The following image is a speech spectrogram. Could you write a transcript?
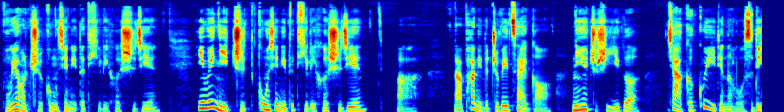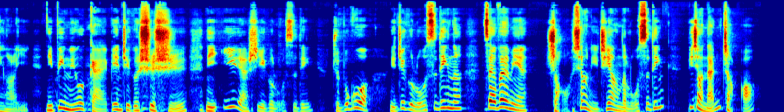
不要只贡献你的体力和时间，因为你只贡献你的体力和时间啊，哪怕你的职位再高，你也只是一个价格贵一点的螺丝钉而已。你并没有改变这个事实，你依然是一个螺丝钉，只不过你这个螺丝钉呢，在外面找像你这样的螺丝钉比较难找。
